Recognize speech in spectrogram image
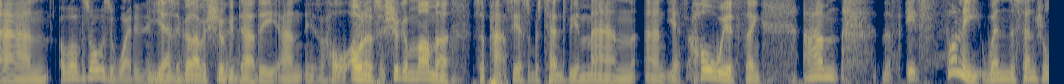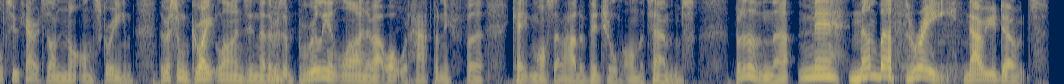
and Oh, well, there's always a wedding. In Yeah, they've got to have a sugar yeah. daddy, and it's a whole. Oh no, it's a sugar mama. So Patsy has to pretend to be a man, and yeah, a whole weird thing. Um, it's funny when the central two characters are not on screen. There are some great lines in there. There is a brilliant line about what would happen if uh, Kate Moss ever had a vigil on the Thames. But other than that, meh. Number 3. Now you don't,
